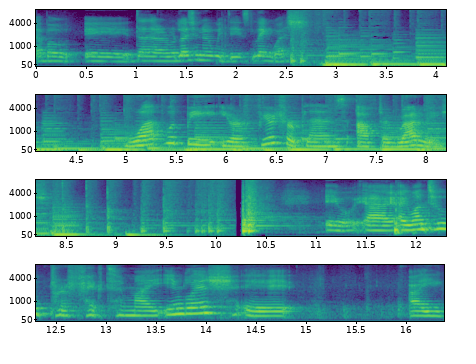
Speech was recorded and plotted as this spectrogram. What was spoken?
about uh, that are related with this language. What would be your future plans after graduation? Eh, I, I want to perfect my English. Eh, I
